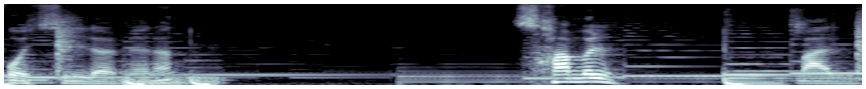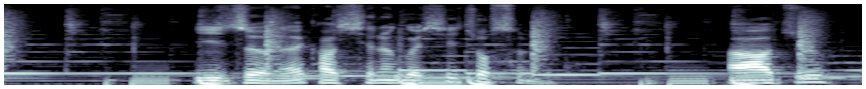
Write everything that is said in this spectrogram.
보시려면 3월 말 이전에 가시는 것이 좋습니다. 아주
